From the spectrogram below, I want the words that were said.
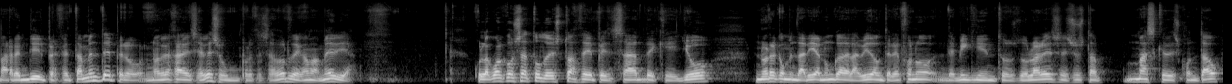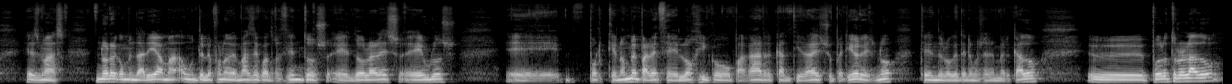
Va a rendir perfectamente, pero no deja de ser eso, un procesador de gama media. Con la cual cosa todo esto hace pensar de que yo no recomendaría nunca de la vida un teléfono de 1.500 dólares, eso está más que descontado. Es más, no recomendaría un teléfono de más de 400 eh, dólares, euros, eh, porque no me parece lógico pagar cantidades superiores, ¿no? Teniendo lo que tenemos en el mercado. Eh, por otro lado,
